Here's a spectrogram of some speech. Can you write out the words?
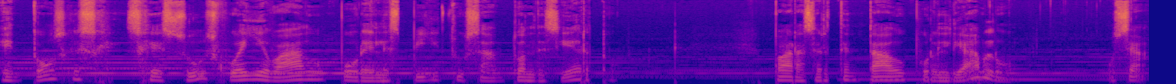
entonces Jesús fue llevado por el Espíritu Santo al desierto para ser tentado por el diablo. O sea,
